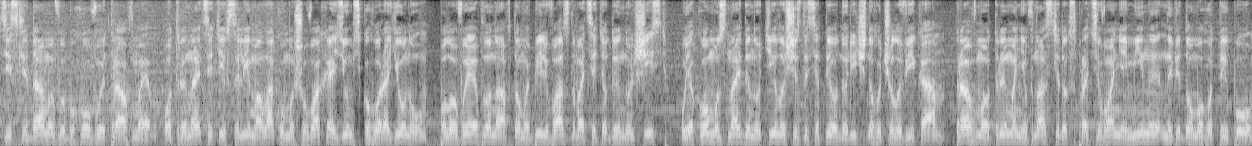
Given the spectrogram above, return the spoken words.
зі слідами вибухової травми. О 13-й в селі Мала Комишуваха Ізюмського району було виявлено автомобіль ВАЗ-2106, у якому знайдено тіло 61-річного чоловіка. Травми отримані внаслідок спрацювання міни невідомого типу.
